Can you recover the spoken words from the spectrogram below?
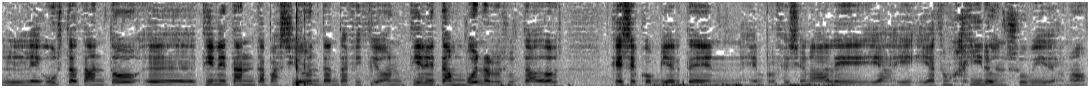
le gusta tanto, eh, tiene tanta pasión, tanta afición, tiene tan buenos resultados que se convierte en, en profesional y, hace un giro en su vida, ¿no?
